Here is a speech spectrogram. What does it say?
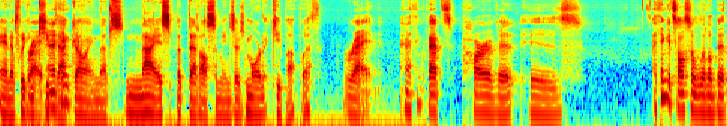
And if we can Right, keep that think- going, that's nice. But that also means there's more to keep up with. Right. And I think that's part of it is I think it's also a little bit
